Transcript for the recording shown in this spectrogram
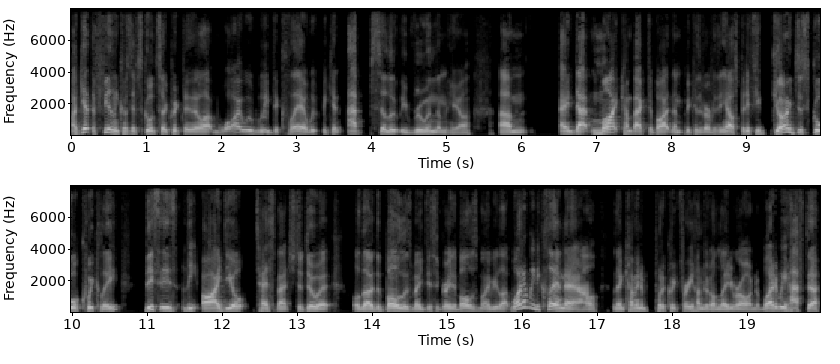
I get the feeling because they've scored so quickly, they're like, why would we declare? We, we can absolutely ruin them here. Um, and that might come back to bite them because of everything else. But if you're going to score quickly, this is the ideal test match to do it. Although the bowlers may disagree. The bowlers might be like, why don't we declare now and then come in and put a quick 300 on later on? Why do we have to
